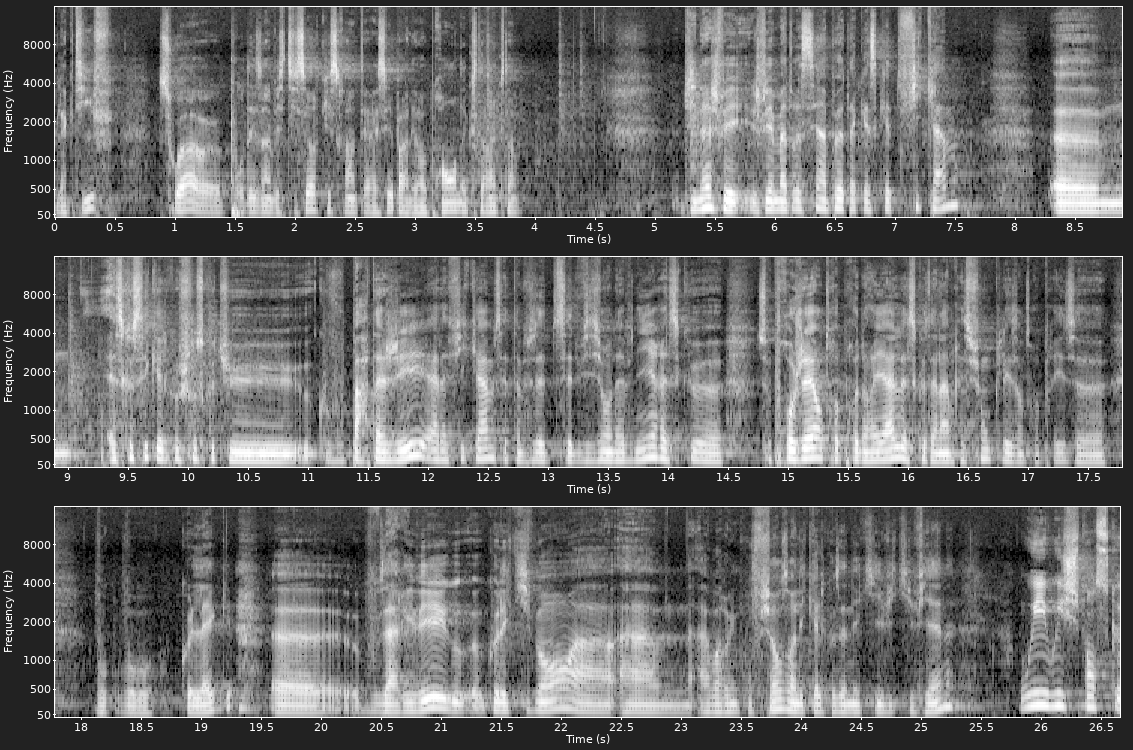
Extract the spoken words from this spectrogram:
l'actif, soit euh, pour des investisseurs qui seraient intéressés par les reprendre, etc. Gina, je vais, je vais m'adresser un peu à ta casquette FICAM. Euh, est-ce que c'est quelque chose que, tu, que vous partagez à la FICAM, cette, cette, vision d'avenir? Est-ce que ce projet entrepreneurial, est-ce que tu as l'impression que les entreprises, euh, vos, collègues, vous arrivez collectivement à, avoir une confiance dans les quelques années qui viennent? Oui, oui, je pense qu'on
